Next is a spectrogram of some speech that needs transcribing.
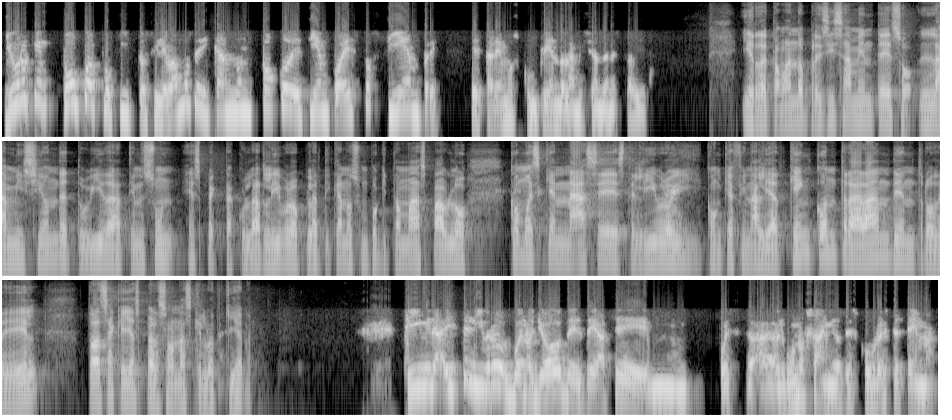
yo creo que poco a poquito, si le vamos dedicando un poco de tiempo a esto, siempre, estaremos cumpliendo la misión de nuestra vida. Y retomando precisamente eso, la misión de tu vida. Tienes un espectacular libro. Platícanos un poquito más, Pablo, cómo es que nace este libro y con qué finalidad. ¿Qué encontrarán dentro de él todas aquellas personas que lo adquieran? Sí, mira, este libro, bueno, yo desde hace mm, pues algunos años descubro este tema.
